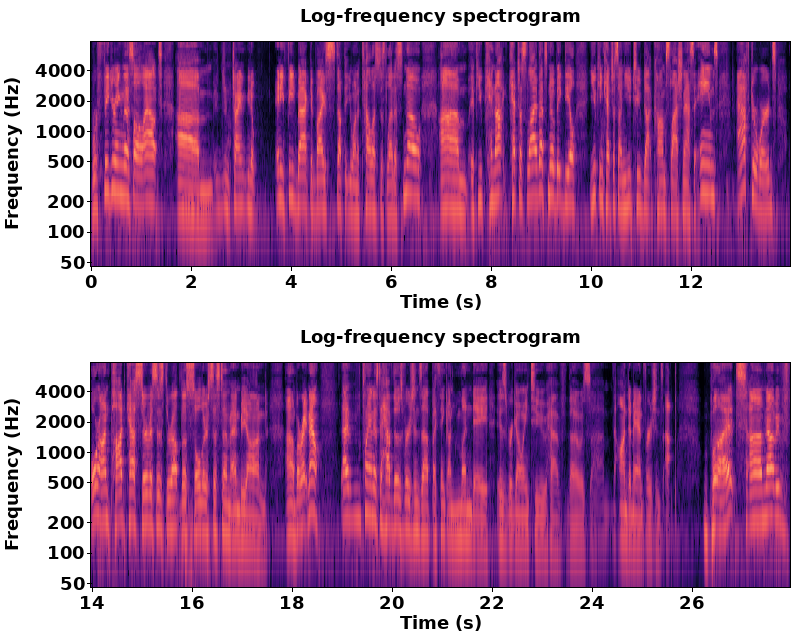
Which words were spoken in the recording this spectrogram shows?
We're figuring this all out. Um, trying, you know any feedback, advice, stuff that you want to tell us, just let us know. Um, if you cannot catch us live, that's no big deal. You can catch us on youtube.com slash NASA Ames afterwards or on podcast services throughout the solar system and beyond. Um, but right now, uh, the plan is to have those versions up. I think on Monday is we're going to have those um, the on-demand versions up. But um, now that we've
